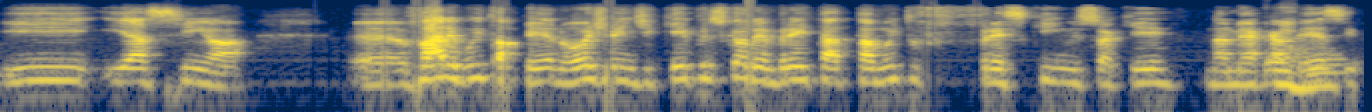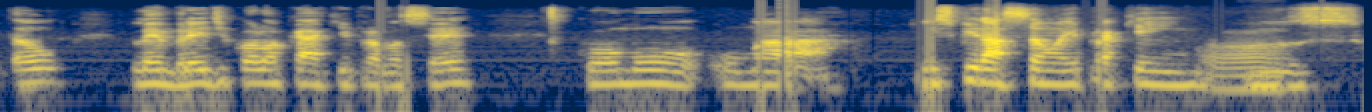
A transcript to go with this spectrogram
e, e assim, ó, é, vale muito a pena. Hoje eu indiquei, por isso que eu lembrei, tá, tá muito fresquinho isso aqui na minha cabeça, uhum. então lembrei de colocar aqui para você como uma inspiração aí para quem oh. nos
